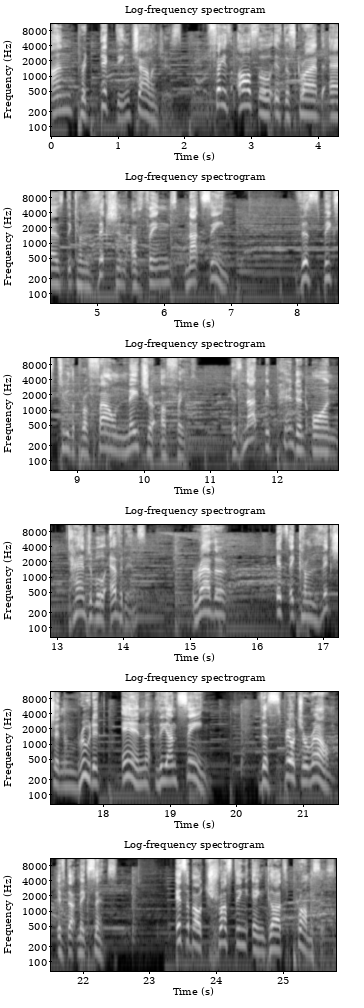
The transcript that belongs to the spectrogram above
unpredicting challenges. Faith also is described as the conviction of things not seen. This speaks to the profound nature of faith. It's not dependent on tangible evidence, rather, it's a conviction rooted in the unseen, the spiritual realm, if that makes sense. It's about trusting in God's promises.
